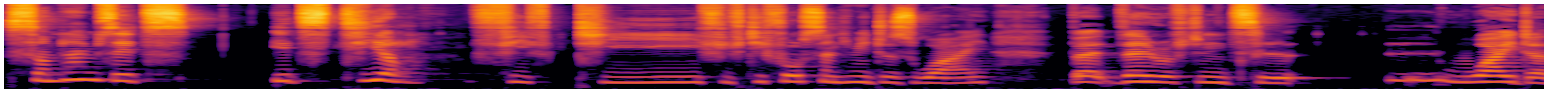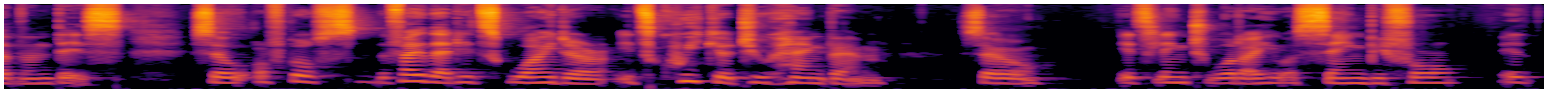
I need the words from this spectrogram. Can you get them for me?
Sometimes it's it's still 50 54 centimeters wide, but very often it's l- wider than this. So of course, the fact that it's wider, it's quicker to hang them. So it's linked to what I was saying before. It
